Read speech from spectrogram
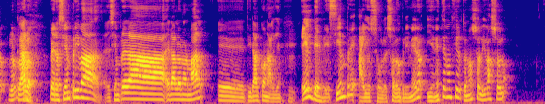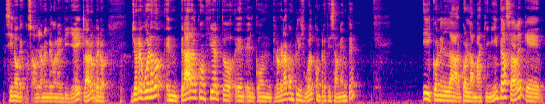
¿no? Claro, pero siempre iba, siempre era, era lo normal eh, tirar con alguien. Él desde siempre ha ido solo, eso lo primero, y en este concierto no solo iba solo, sino que, pues obviamente con el DJ, claro, pero yo recuerdo entrar al concierto, en- el con, creo que era con Please Welcome precisamente, y con, el- la, con la maquinita, ¿sabes? Que,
